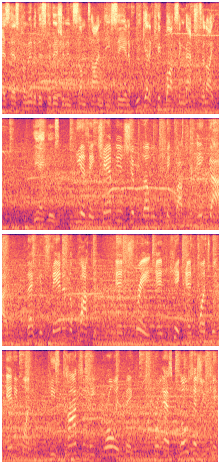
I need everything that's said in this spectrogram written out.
as has come into this division in some time, DC. And if we get a kickboxing match tonight, he ain't losing. He is a championship level kickboxer, a guy that can stand in the pocket and trade and kick and punch with anyone. He's constantly throwing things from as close as you can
